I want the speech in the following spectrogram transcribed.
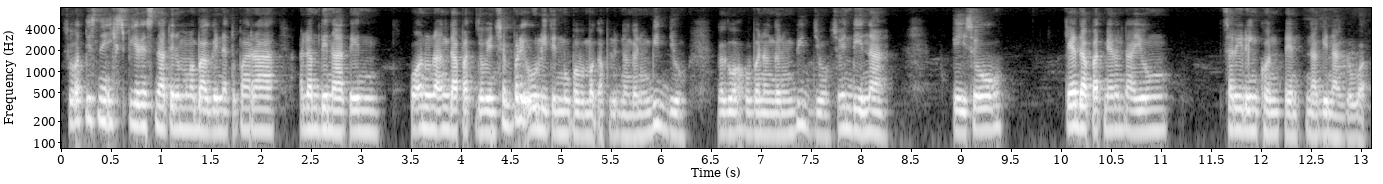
So at least na-experience natin ang mga bagay na to para alam din natin kung ano na ang dapat gawin. Siyempre, ulitin mo pa ba mag-upload ng ganung video? Gagawa ko ba ng ganung video? So, hindi na. Okay, so, kaya dapat meron tayong sariling content na ginagawa.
